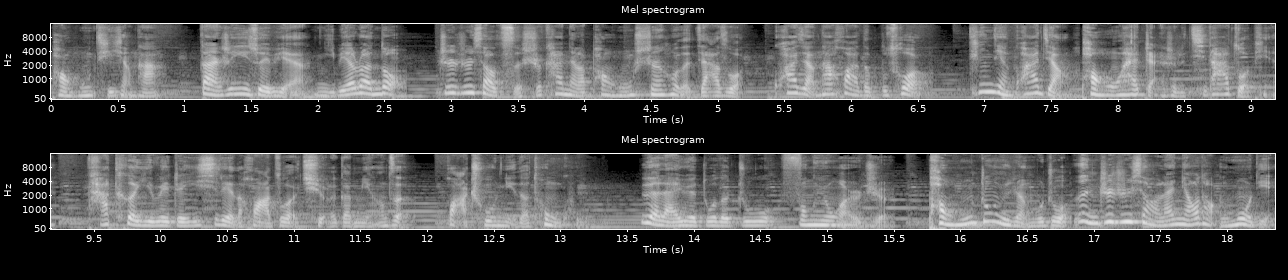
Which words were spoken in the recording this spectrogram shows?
胖红提醒他，蛋是易碎品，你别乱动。吱吱笑此时看见了胖红身后的佳作，夸奖他画的不错。听见夸奖，胖红还展示了其他作品。他特意为这一系列的画作取了个名字：画出你的痛苦。越来越多的猪蜂拥而至，胖红终于忍不住问吱吱笑来鸟岛的目的。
